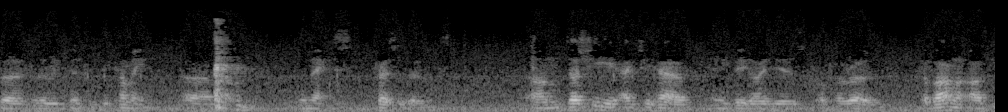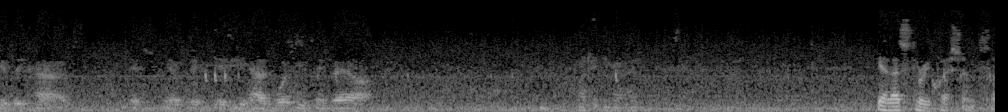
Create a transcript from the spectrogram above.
uh, Hillary Clinton becoming um, the next president, um, does she actually have any big ideas of her own? Obama arguably has if, you know, if, if she has, what do you think they are? Why don't you go ahead? Yeah, that's three questions, so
